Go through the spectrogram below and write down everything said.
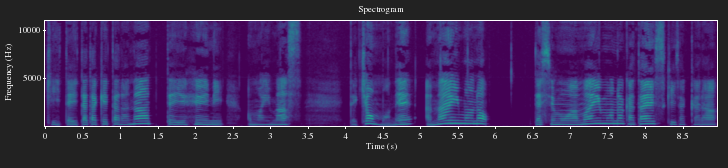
聞いていただけたらなっていうふうに思います。で、今日もね、甘いもの、私も甘いものが大好きだから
